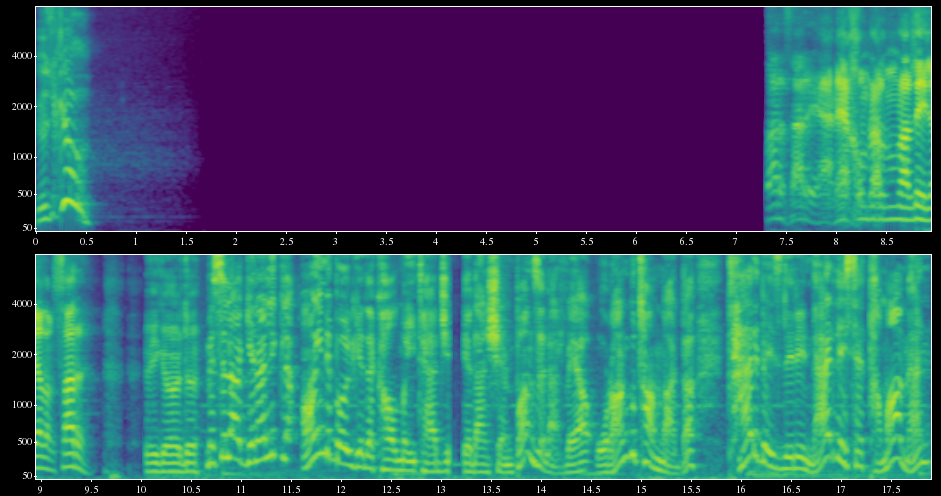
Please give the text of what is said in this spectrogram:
Gözüküyor mu? Sarı sarı ya. Ne kumral mumral değil oğlum sarı. Gördü. Mesela genellikle aynı bölgede kalmayı tercih eden şempanzeler veya orangutanlarda ter bezleri neredeyse tamamen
